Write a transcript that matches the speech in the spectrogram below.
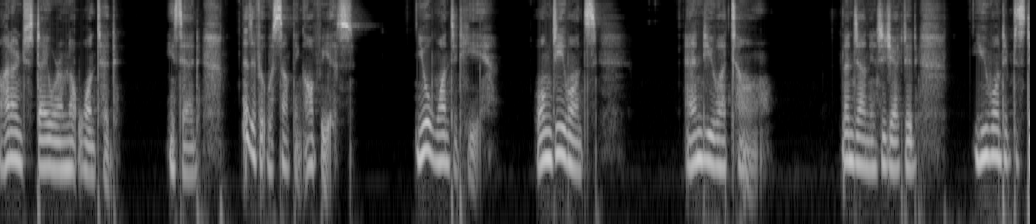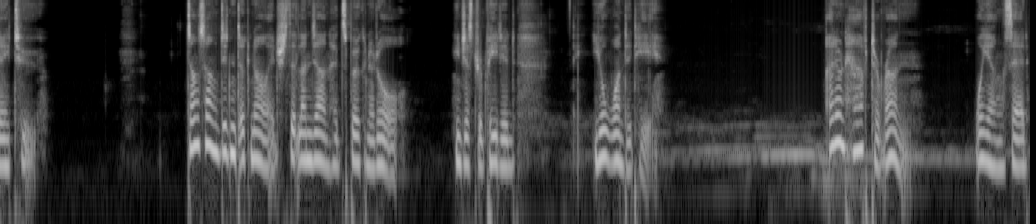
I don't stay where I'm not wanted, he said, as if it was something obvious. You're wanted here. Wang Ji wants. And you are Tang. Lan Zhan interjected. You want him to stay too. Jiang Cheng didn't acknowledge that Lan Lanjian had spoken at all. He just repeated, You're wanted here. I don't have to run, Wei Young said,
